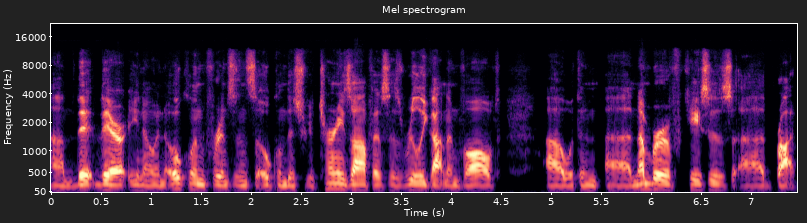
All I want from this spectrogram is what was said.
Um, they, are you know, in Oakland, for instance, the Oakland District Attorney's Office has really gotten involved. uh, with a, a, number of cases uh, brought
